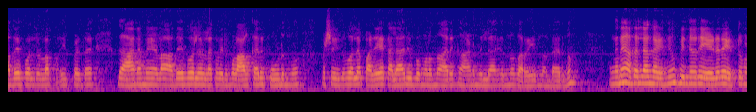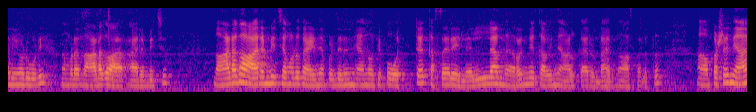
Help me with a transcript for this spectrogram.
അതേപോലെയുള്ള ഇപ്പോഴത്തെ ഗാനമേള അതേപോലെയുള്ളതൊക്കെ വരുമ്പോൾ ആൾക്കാർ കൂടുന്നു. പക്ഷേ ഇതുപോലെ പഴയ കലാരൂപങ്ങളൊന്നും ആരും കാണുന്നില്ല എന്ന് പറയുന്നുണ്ടായിരുന്നു. അങ്ങനെ അതെല്ലാം കഴിഞ്ഞു. പിന്നെ ഒരു ഏഴര എട്ട് മണിയോടുകൂടി നമ്മുടെ നാടകം ആരംഭിച്ചു. നാടകം ആരംഭിച്ച് അങ്ങോട്ട് കഴിഞ്ഞപ്പോഴത്തേനും ഞാൻ നോക്കിയപ്പോൾ ഒറ്റ കസേരയില്ല. എല്ലാം നിറഞ്ഞ് കവിഞ്ഞ ആൾക്കാരുണ്ടായിരുന്നു ആ സ്ഥലത്ത്. പക്ഷേ ഞാൻ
